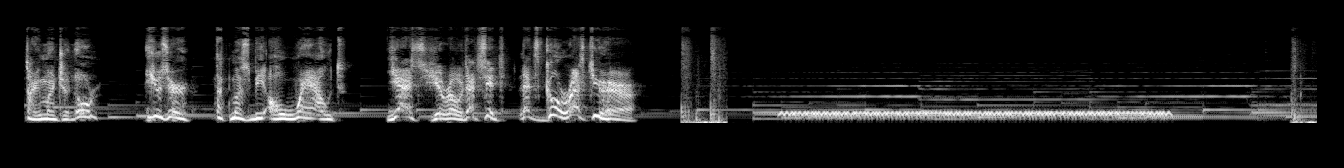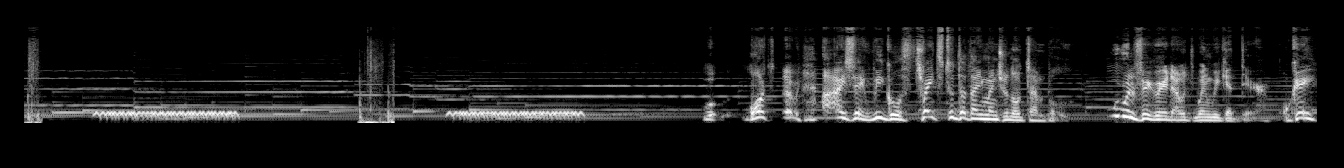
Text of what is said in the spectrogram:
Dimensional? User, that must be our way out. Yes, hero, that's it. Let's go rescue her. What? Uh, I say we go straight to the Dimensional Temple. We will figure it out when we get there, okay?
